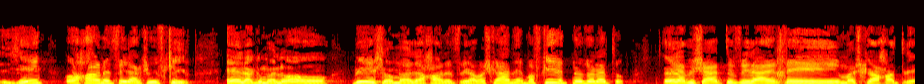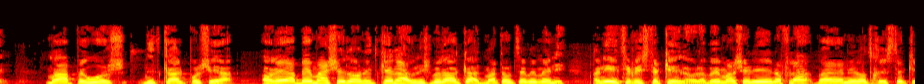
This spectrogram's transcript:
הזיק, או אחר נפילה כשהוא הפקיר. אלא גמלו, בישלמה לאחר נפילה משכחת, מפקיר את נבלתו. אלא בשעת נפילה, איך היא משכחת ל... מה הפירוש נתקל פושע? הרי הבהמה שלו נתקלה ונשברה הכד, מה אתה רוצה ממני? אני צריך להסתכל, אבל הבהמה שלי נפלה, אני לא צריך להסתכל.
